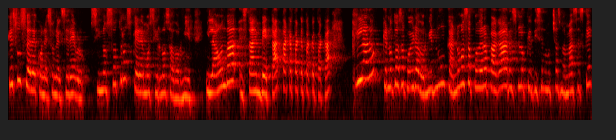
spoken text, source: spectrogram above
¿Qué sucede con eso en el cerebro? Si nosotros queremos irnos a dormir y la onda está en beta, taca, taca, taca, taca, claro que no te vas a poder ir a dormir nunca, no vas a poder apagar, es lo que dicen muchas mamás, es que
